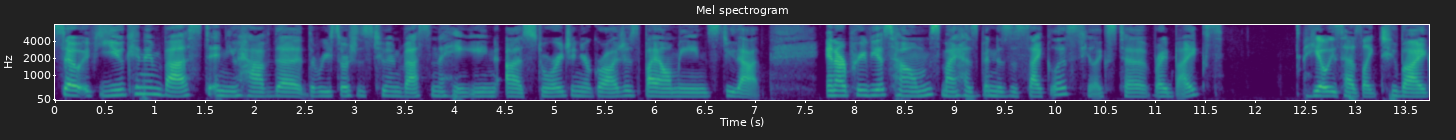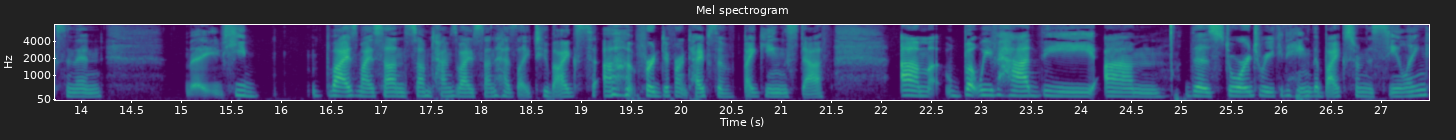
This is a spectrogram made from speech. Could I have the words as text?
So if you can invest and you have the the resources to invest in the hanging uh, storage in your garages, by all means do that. In our previous homes, my husband is a cyclist. He likes to ride bikes. He always has like two bikes, and then uh, he buys my son. Sometimes my son has like two bikes uh, for different types of biking stuff. Um, but we've had the um, the storage where you can hang the bikes from the ceiling.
